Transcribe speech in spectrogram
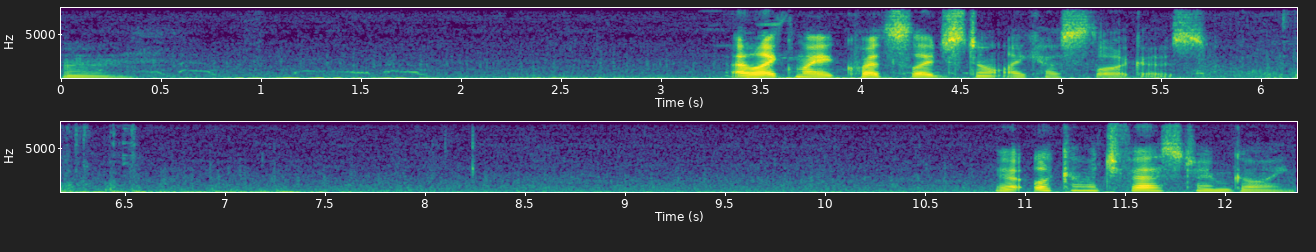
Hmm. I like my Quetzal, I just don't like how slow it goes. Yeah, look how much faster I'm going.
